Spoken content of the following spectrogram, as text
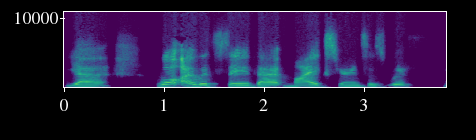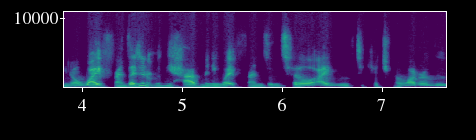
Yeah. Well, I would say that my experiences with you know white friends i didn't really have many white friends until i moved to kitchener waterloo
